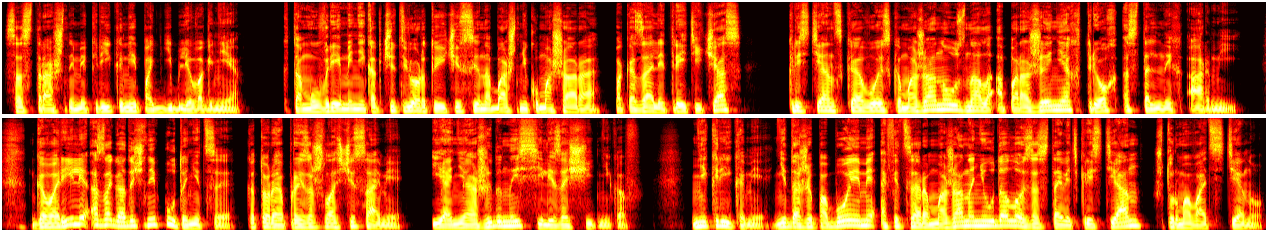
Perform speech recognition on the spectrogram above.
со страшными криками погибли в огне. К тому времени, как четвертые часы на башне Кумашара показали третий час, крестьянское войско Мажана узнало о поражениях трех остальных армий. Говорили о загадочной путанице, которая произошла с часами, и о неожиданной силе защитников. Ни криками, ни даже побоями офицерам Мажана не удалось заставить крестьян штурмовать стену.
